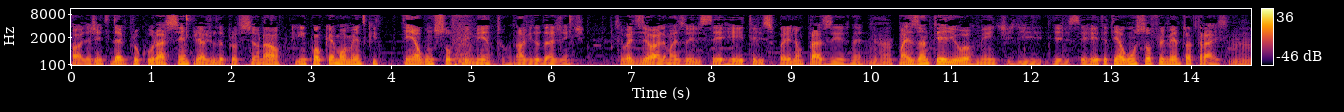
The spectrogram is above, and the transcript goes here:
Olha, a gente deve procurar sempre ajuda profissional em qualquer momento que tenha algum sofrimento na vida da gente. Você vai dizer, olha, mas ele ser hater, isso para ele é um prazer, né? Uhum. Mas anteriormente de, de, ele ser hater, tem algum sofrimento atrás. Uhum.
